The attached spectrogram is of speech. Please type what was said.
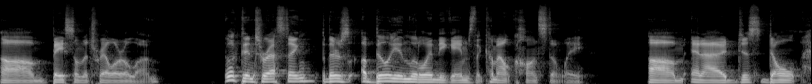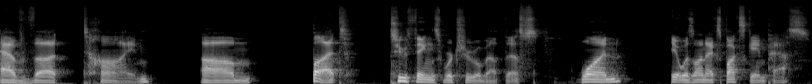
um, based on the trailer alone. It looked interesting, but there's a billion little indie games that come out constantly. Um, and I just don't have the time. Um, but two things were true about this. One, it was on Xbox Game Pass,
